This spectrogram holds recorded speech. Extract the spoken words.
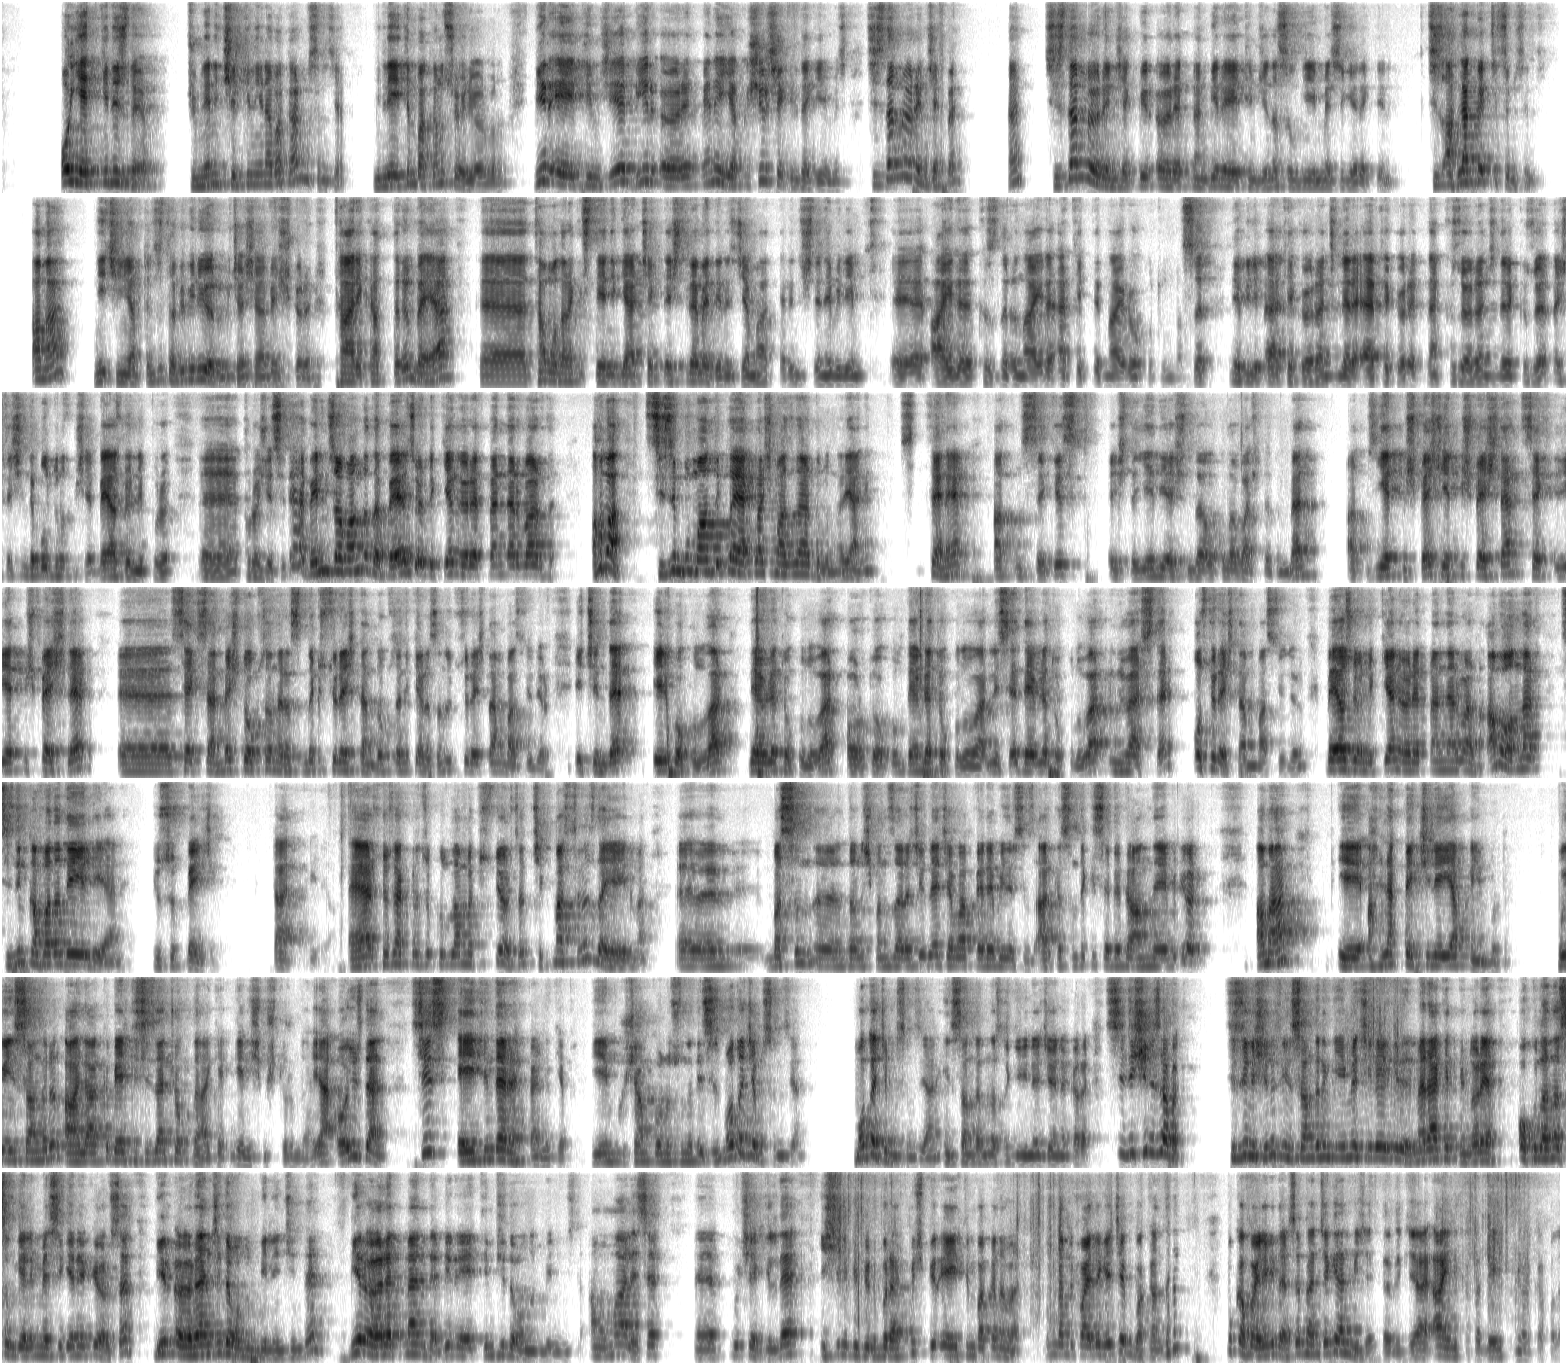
O yetkiniz de yok. Cümlenin çirkinliğine bakar mısınız ya? Milli Eğitim Bakanı söylüyor bunu. Bir eğitimciye, bir öğretmene yakışır şekilde giyinmesi. Sizden mi öğrenecek be? He? Sizden mi öğrenecek bir öğretmen, bir eğitimci nasıl giyinmesi gerektiğini? Siz ahlak bekçisi misiniz? Ama niçin yaptığınızı tabii biliyorum üç aşağı beş yukarı. Tarikatların veya e, tam olarak isteğini gerçekleştiremediğiniz cemaatlerin işte ne bileyim e, ayrı kızların ayrı erkeklerin ayrı okutulması ne bileyim erkek öğrencilere erkek öğretmen kız öğrencilere kız öğretmen. İşte şimdi buldunuz bir şey beyaz önlük pro, e, projesi de. Benim zamanımda da beyaz önlük giyen öğretmenler vardı. Ama sizin bu mantıkla yaklaşmazlardı bunlar. Yani sene 68 işte 7 yaşında okula başladım ben 75 75'ten 75 ile 85-90 arasındaki süreçten 92 arasındaki süreçten bahsediyorum. İçinde ilkokul var, devlet okulu var, ortaokul, devlet okulu var, lise, devlet okulu var, üniversite. O süreçten bahsediyorum. Beyaz önlük giyen öğretmenler vardı ama onlar sizin kafada değildi yani Yusuf Beyciğim. Yani eğer söz hakkınızı kullanmak istiyorsanız çıkmazsınız da yayınıma. E, basın e, danışmanınız aracılığıyla cevap verebilirsiniz. Arkasındaki sebebi anlayabiliyorum. Ama e, ahlak bekçiliği yapmayın burada. Bu insanların ahlakı belki sizden çok daha ge- gelişmiş durumda. Ya yani o yüzden siz eğitimde rehberlik yapın. Giyim kuşam konusunda değil. Siz modacı mısınız ya? Modacı mısınız yani insanların nasıl giyineceğine karar. Siz işinize bakın. Sizin işiniz insanların giymesiyle ilgili. Merak etmeyin oraya okula nasıl gelinmesi gerekiyorsa bir öğrenci de onun bilincinde, bir öğretmen de, bir eğitimci de onun bilincinde. Ama maalesef e, bu şekilde işini gücünü bırakmış bir eğitim bakanı var. Bundan bir fayda gelecek mi bakandan? bu kafayla giderse bence gelmeyecek tabii ki. Yani aynı kafa değişmiyor kafalar.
